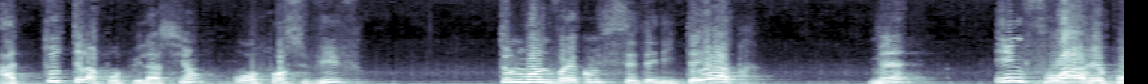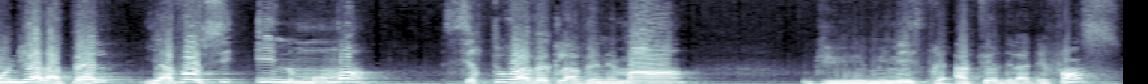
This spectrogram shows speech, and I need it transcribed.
à toute la population ou aux forces vives, tout le monde voyait comme si c'était du théâtre. Mais une fois répondu à l'appel, il y avait aussi un moment, surtout avec l'avènement du ministre actuel de la Défense,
